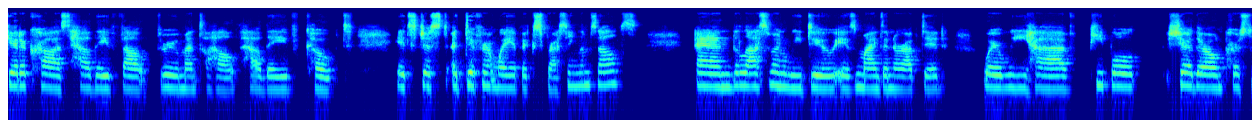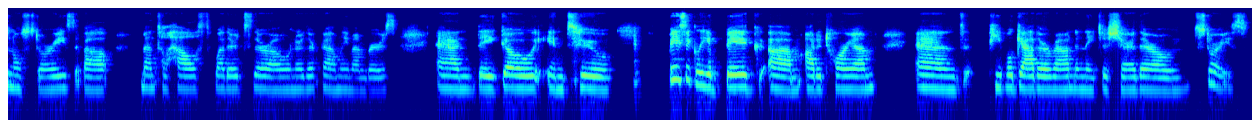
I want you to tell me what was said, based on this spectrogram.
get across how they've felt through mental health, how they've coped. It's just a different way of expressing themselves. And the last one we do is Minds Interrupted, where we have people share their own personal stories about mental health, whether it's their own or their family members. And they go into basically a big um, auditorium, and people gather around and they just share their own stories.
